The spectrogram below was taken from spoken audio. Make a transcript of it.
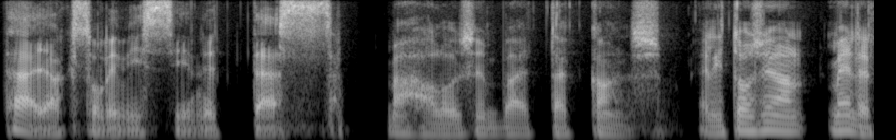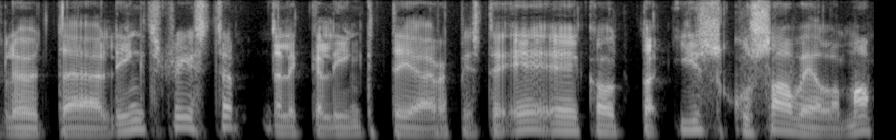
tämä jakso oli vissiin nyt tässä. Mä haluaisin väittää kans. Eli tosiaan meidät löytää Linktreestä, eli linktr.ee kautta iskusavelma,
